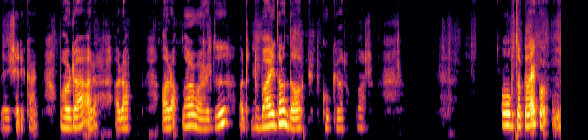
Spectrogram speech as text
Ve şöyle kalp. Bu arada Ara, Arap Araplar vardı. Ar- Dubai'den daha kötü kokuyor Araplar. Ama bu tokalar kokmuyor.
